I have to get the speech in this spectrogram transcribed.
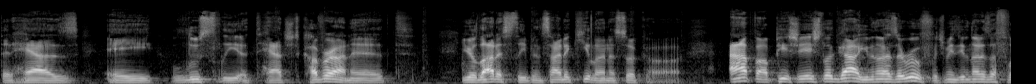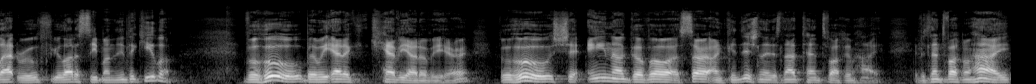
that has a loosely attached cover on it. You're allowed to sleep inside a kila in a sukkah. Afal pishayesh lagag, even though it has a roof, which means even though it has a flat roof, you're allowed to sleep underneath the kila. Vuhu, but we add a caveat over here. Vuhu she'ena gavo asar on condition that it's not ten tvachim high. If it's ten tvachim high,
